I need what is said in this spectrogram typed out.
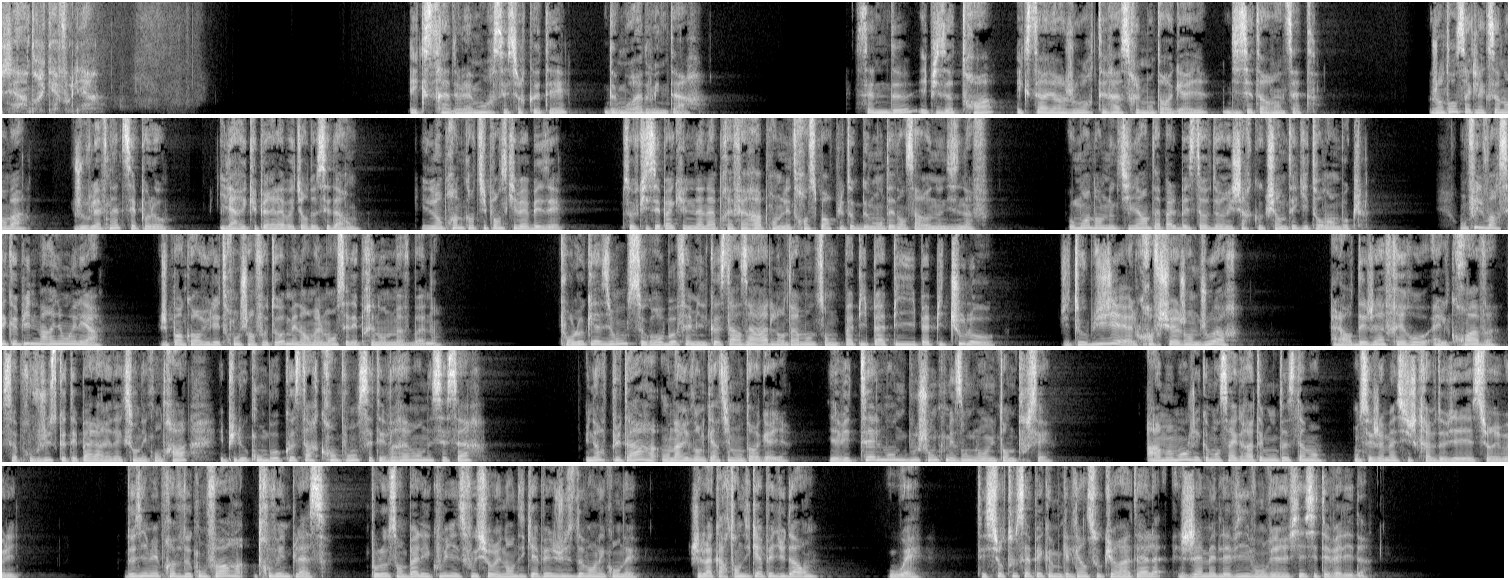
J'ai un truc à vous lire. Extrait de L'amour c'est surcoté de Mourad Winter. Scène 2, épisode 3, extérieur jour, terrasse rue Montorgueil, 17h27. J'entends sa klaxonne en bas. J'ouvre la fenêtre, c'est Polo. Il a récupéré la voiture de ses darons. Il l'emprunte quand il pense qu'il va baiser. Sauf qu'il sait pas qu'une nana préférera prendre les transports plutôt que de monter dans sa Renault 19. Au moins dans le noctilien, t'as pas le best-of de Richard Cochianté qui tourne en boucle. On file voir ses copines Marion et Léa. J'ai pas encore vu les tronches en photo, mais normalement c'est des prénoms de meufs bonnes. Pour l'occasion, ce gros beauf a mis le costard Zara de l'enterrement de son papi papi papi chulo. J'étais obligée, elle croit que je suis agent de joueur. Alors déjà frérot, elle croive, ça prouve juste que t'es pas à la rédaction des contrats, et puis le combo costard crampon, c'était vraiment nécessaire Une heure plus tard, on arrive dans le quartier Montorgueil. Il y avait tellement de bouchons que mes ongles ont eu le temps de pousser. À un moment, j'ai commencé à gratter mon testament. On sait jamais si je crève de vieillesse sur Rivoli. Deuxième épreuve de confort, trouver une place. Polo s'en bat les couilles et se fout sur une handicapée juste devant les condés. J'ai la carte handicapée du daron. Ouais. T'es surtout sapé comme quelqu'un sous curatelle, jamais de la vie ils vont vérifier si t'es valide.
